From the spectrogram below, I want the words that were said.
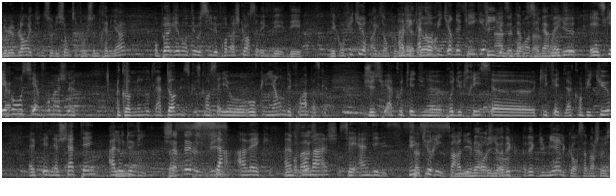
Mais le blanc est une solution qui fonctionne très bien. On peut agrémenter aussi les fromages corses avec des, des, confitures, par exemple. avec la confiture de figues. Figues, ah, notamment, c'est merveilleux. Et ce qui est bon aussi, un fromage comme le nôtre, la tome, ce que je conseille aux, clients des fois, parce que je suis à côté d'une productrice euh, qui fait de la confiture. Elle fait la châtaigne à l'eau de vie. Châtel Ça, avec un fromage, c'est un délice. Une tuerie. merveilleux. Avec, avec du miel, quand ça marche aussi.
